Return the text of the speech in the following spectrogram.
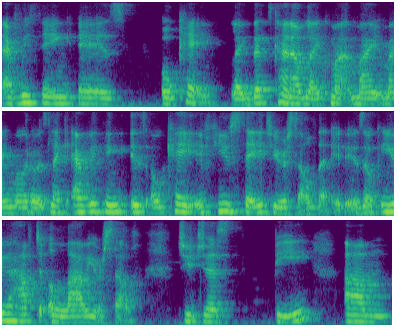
everything is okay. Like that's kind of like my, my my motto is like everything is okay if you say to yourself that it is okay. You have to allow yourself to just be um,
